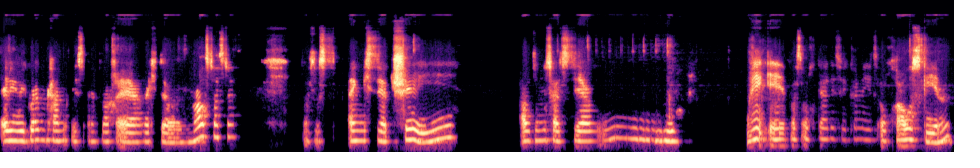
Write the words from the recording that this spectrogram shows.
Äh, wie wir grabben kann, ist einfach äh, rechte Maustaste. Das ist eigentlich sehr chilly. Aber du musst halt sehr. Wie, äh, was auch geil ist, wir können jetzt auch rausgehen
